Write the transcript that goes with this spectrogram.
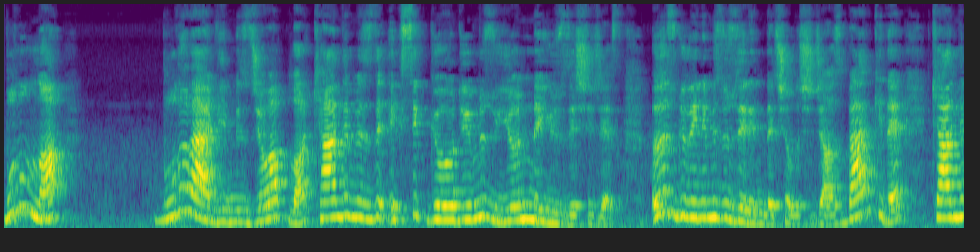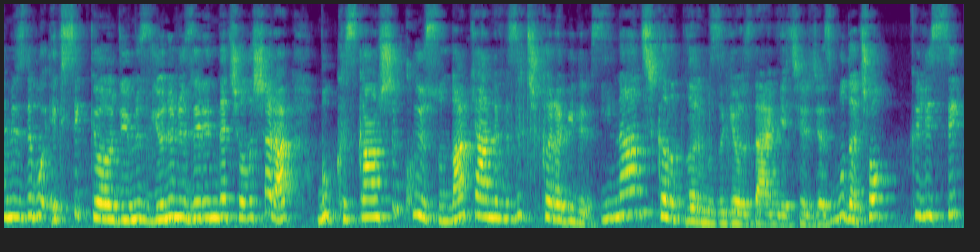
Bununla buna verdiğimiz cevapla kendimizde eksik gördüğümüz yönle yüzleşeceğiz. Özgüvenimiz üzerinde çalışacağız. Belki de kendimizde bu eksik gördüğümüz yönün üzerinde çalışarak bu kıskançlık kuyusundan kendimizi çıkarabiliriz. İnanç kalıplarımızı gözden geçireceğiz. Bu da çok klasik,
